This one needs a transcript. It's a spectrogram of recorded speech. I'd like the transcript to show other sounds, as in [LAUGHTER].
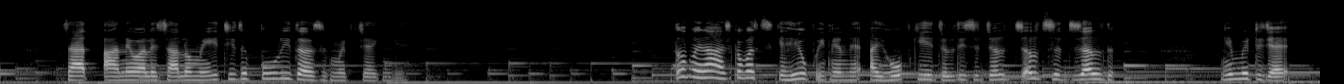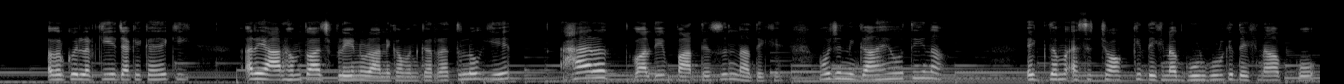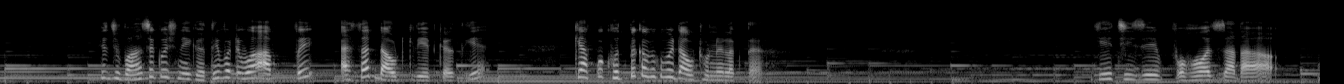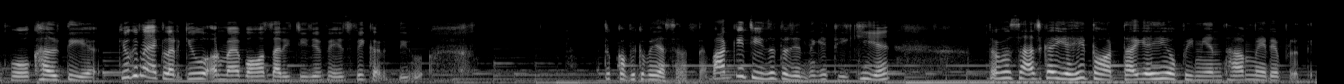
शायद आने वाले सालों में ये चीज़ें पूरी तरह से मिट जाएँगे। तो मेरा आज का बस यही ओपिनियन है। आई होप कि ये जल्दी से जल्द जल्द से जल्द ये मिट जाए। अगर कोई लड़की ये जाके कहे कि, अरे यार, हम तो आज प्लेन उड़ाने का मन कर रहा है तो लोग ये हैरत वाली बातें से ना देखे। वो जो निगाहें होती है ना, एकदम ऐसे चौक के देखना गुड़ गुड़ के देखना आपको। ये ज़ुबान से कुछ नहीं करती बट वो आप पे ऐसा डाउट क्रिएट करती है कि आपको खुद पे कभी कभी डाउट होने लगता है। ये चीज़ें बहुत ज़्यादा वो खलती है। क्योंकि मैं एक लड़की हूँ और मैं बहुत सारी चीज़ें फेस भी करती हूँ। तो कभी कभी ऐसा लगता है, बाकी चीज़ें तो ज़िंदगी ठीक ही है। तो बस आज का यही थॉट था, यही ओपिनियन था मेरे प्रति।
